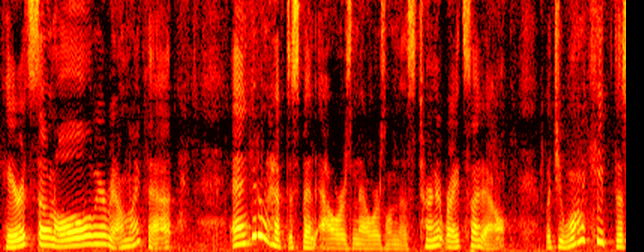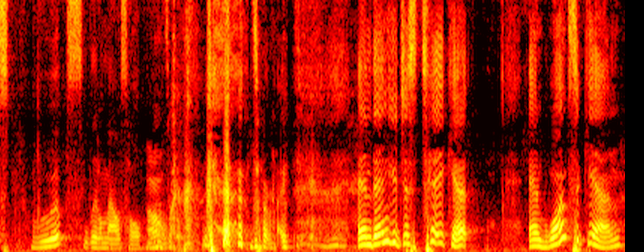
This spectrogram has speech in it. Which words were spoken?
here it's sewn all the way around like that. And you don't have to spend hours and hours on this. Turn it right side out. But you want to keep this, whoops, little mouse hole. Oh. That's all right. And then you just take it, and once again,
